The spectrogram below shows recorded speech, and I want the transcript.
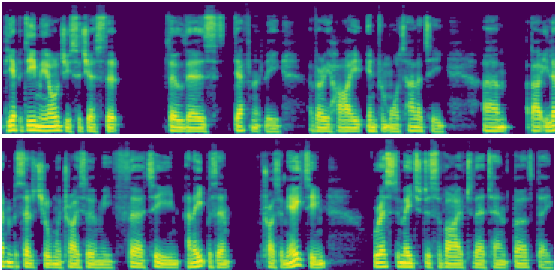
the epidemiology suggests that though there's definitely a very high infant mortality, um, about 11% of children with trisomy 13 and 8% with trisomy 18 were estimated to survive to their 10th birthday.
